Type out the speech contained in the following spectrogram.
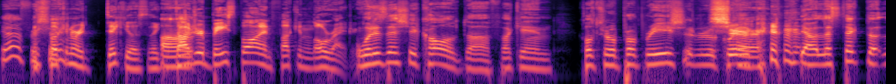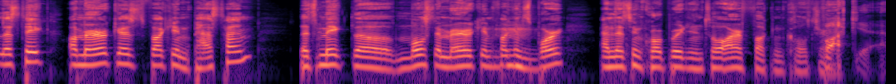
yeah, for It's sure. fucking ridiculous. Like Uh, Dodger baseball and fucking lowriders. what is that shit called? Uh, fucking cultural appropriation, real Sure. quick. yeah, let's take the let's take America's fucking pastime. Let's make the most American fucking Mm. sport and let's incorporate it into our fucking culture. Fuck yeah.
